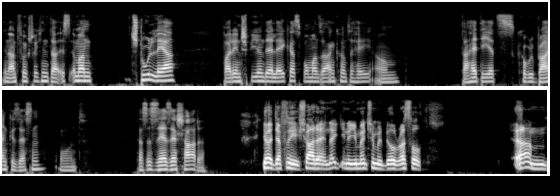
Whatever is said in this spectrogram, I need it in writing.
in Anführungsstrichen, da ist immer ein Stuhl leer bei den Spielen der Lakers, wo man sagen könnte, hey, ähm, da hätte jetzt Kobe Bryant gesessen und das ist sehr, sehr schade. Yeah, definitely schade. And you know, you mentioned with Bill Russell, um,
